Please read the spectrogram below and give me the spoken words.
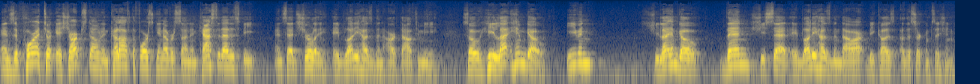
and Zipporah took a sharp stone and cut off the foreskin of her son and cast it at his feet. and said, Surely a bloody husband art thou to me. So he let him go, even she let him go. Then she said, A bloody husband thou art because of the circumcision.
